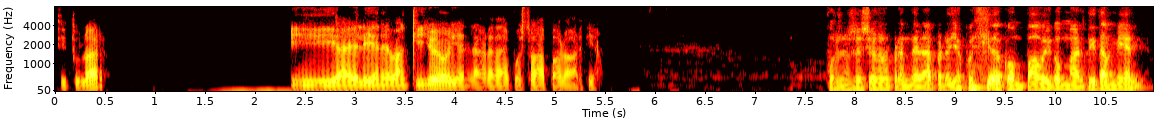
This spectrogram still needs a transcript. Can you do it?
titular. Y a Eli en el banquillo y en la grada he puesto a Paula García. Pues no sé si os sorprenderá, pero yo coincido con Pau y con Martí también.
